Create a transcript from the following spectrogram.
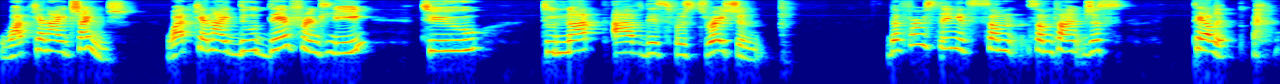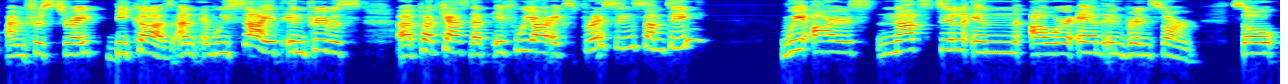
what can I change? What can I do differently to to not have this frustration? the first thing is some sometimes just tell it i'm frustrated because and we saw it in previous uh, podcasts that if we are expressing something we are not still in our head in brainstorm so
